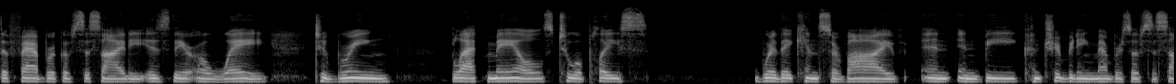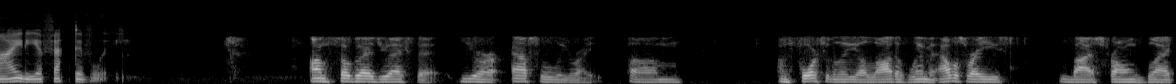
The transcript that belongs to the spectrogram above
the fabric of society? Is there a way to bring black males to a place where they can survive and, and be contributing members of society effectively? I'm so glad you asked that. You are absolutely right. Um, unfortunately, a lot of women, I was raised by a strong black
